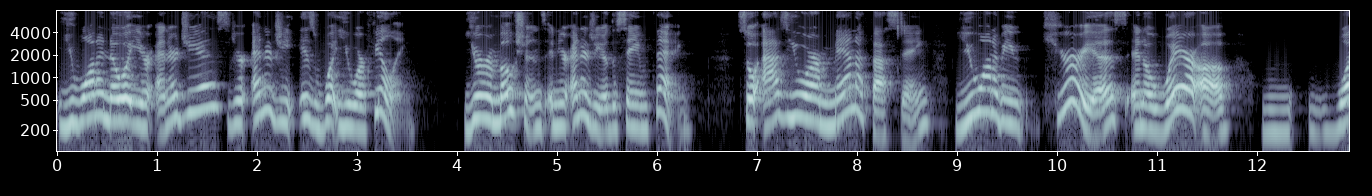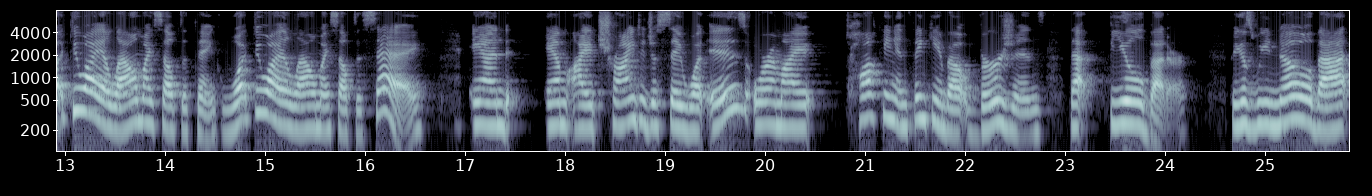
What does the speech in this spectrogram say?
you want to know what your energy is? Your energy is what you are feeling. Your emotions and your energy are the same thing. So as you are manifesting, you want to be curious and aware of what do I allow myself to think? What do I allow myself to say? And am I trying to just say what is, or am I talking and thinking about versions that feel better? Because we know that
